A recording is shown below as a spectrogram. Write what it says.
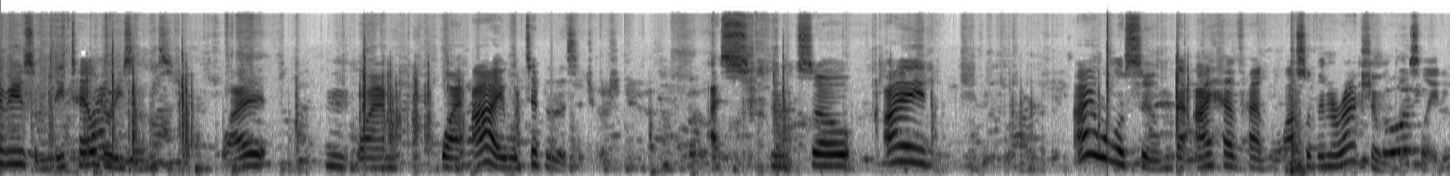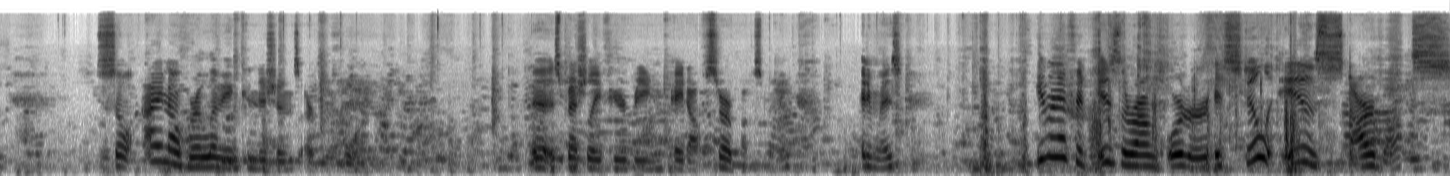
Give you some detailed reasons why hmm, why I'm why I would tip in this situation. I hmm, so I I will assume that I have had lots of interaction with this lady, so I know her living conditions are poor, especially if you're being paid off Starbucks money. Anyways, even if it is the wrong order, it still is Starbucks.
